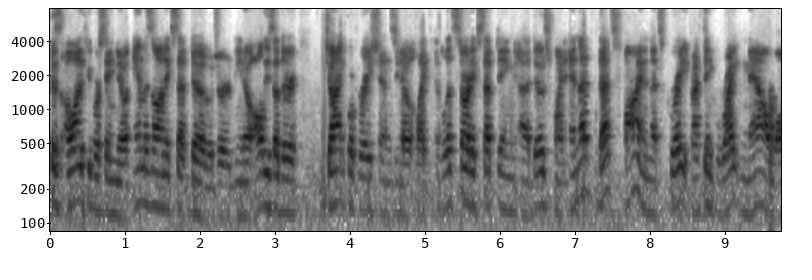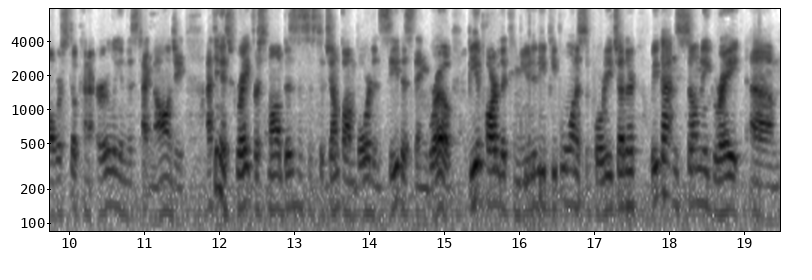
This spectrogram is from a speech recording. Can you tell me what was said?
because a lot of people are saying, you know, Amazon accept Doge or you know all these other giant corporations, you know, like let's start accepting uh, Dogecoin, and that that's fine and that's great. But I think right now, while we're still kind of early in this technology, I think it's great for small businesses to jump on board and see this thing grow, be a part of the community. People want to support each other. We've gotten so many great. Um,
